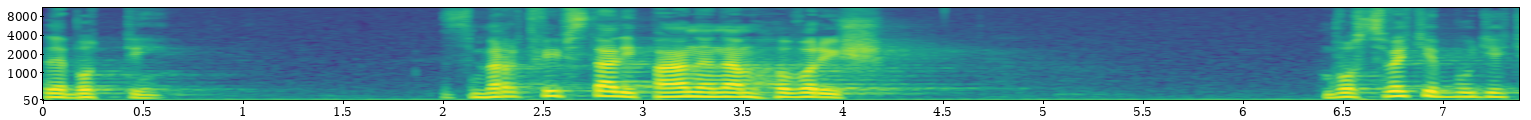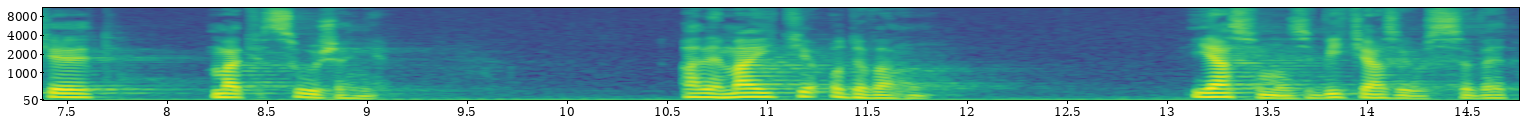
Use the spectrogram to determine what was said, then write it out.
lebo Ty, z mŕtvy vstali Pána, nám hovoríš, vo svete budete mať súženie. Ale majte odvahu. Ja som zvyťazil svet.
